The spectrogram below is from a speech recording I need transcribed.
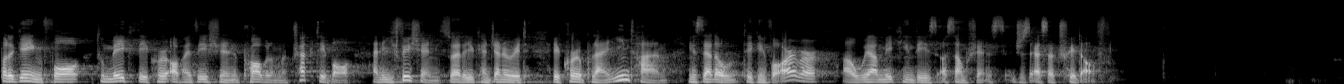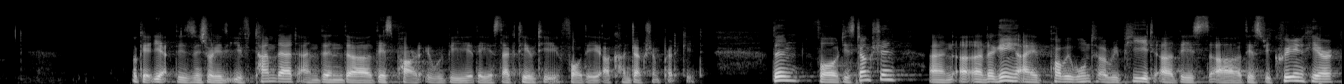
But again, for to make the query optimization problem tractable and efficient so that you can generate a query plan in time instead of taking forever, uh, we are making these assumptions just as a trade-off. Okay, yeah, this is essentially you've timed that, and then the, this part, it would be the selectivity for the uh, conjunction predicate. Then for disjunction, and, uh, and, again, I probably won't uh, repeat uh, this, uh, this recurring here,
